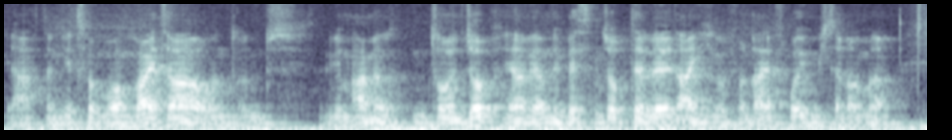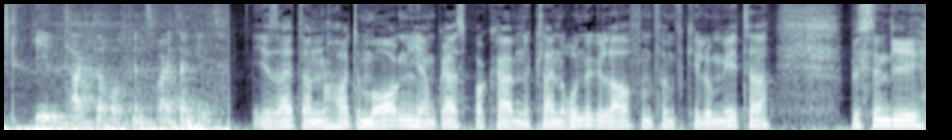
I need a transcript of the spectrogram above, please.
ja, dann geht es heute Morgen weiter und, und wir haben ja einen tollen Job. Ja, wir haben den besten Job der Welt eigentlich und von daher freue ich mich dann auch immer jeden Tag darauf, wenn es weitergeht. Ihr seid dann heute Morgen hier am Geisbockheim eine kleine Runde gelaufen, fünf Kilometer, bisschen die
